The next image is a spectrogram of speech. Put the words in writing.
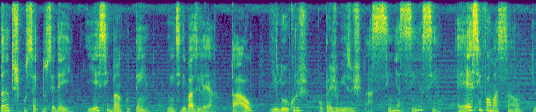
tantos por cento do CDI. E esse banco tem o índice de Basileia tal e lucros ou prejuízos assim, assim, assim. É essa informação, que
